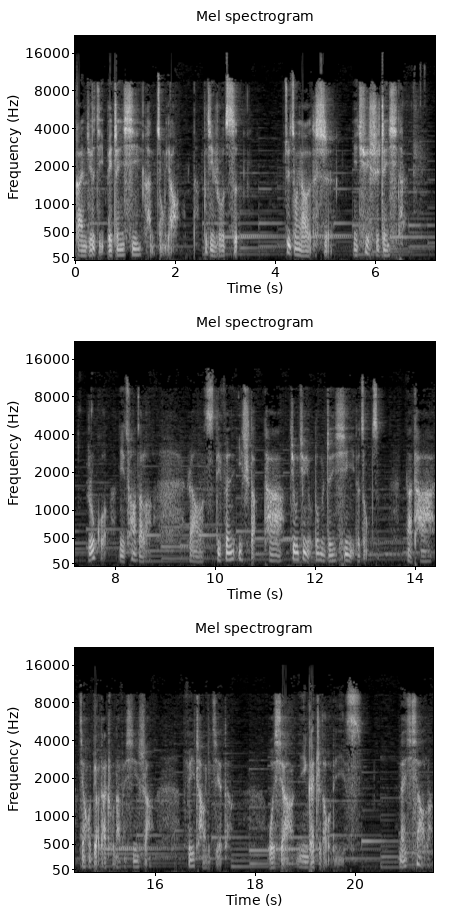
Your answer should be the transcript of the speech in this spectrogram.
感觉自己被珍惜很重要。不仅如此，最重要的是你确实珍惜他。如果你创造了让斯蒂芬意识到他究竟有多么珍惜你的种子，那他将会表达出那份欣赏，非常理解的。我想你应该知道我的意思。南希笑了，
